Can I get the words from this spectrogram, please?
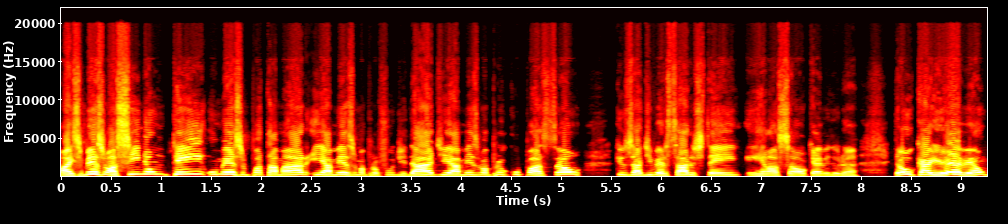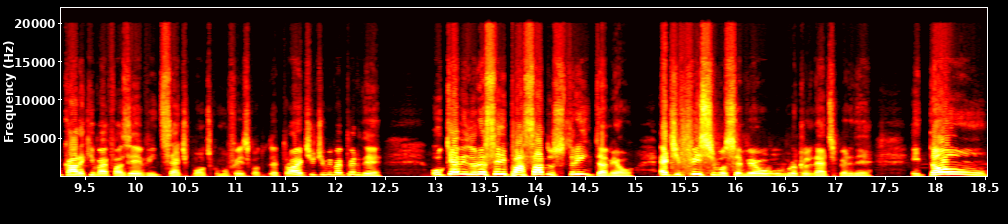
mas mesmo assim não tem o mesmo patamar e a mesma profundidade a mesma preocupação que os adversários têm em relação ao Kevin Durant. Então o Kyrie é um cara que vai fazer 27 pontos como fez contra o Detroit e o time vai perder. O Kevin Durant, se ele passar dos 30, meu, é difícil você ver o, Brooklyn Nets perder. Então,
